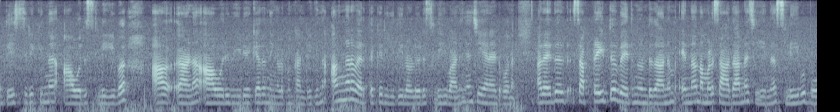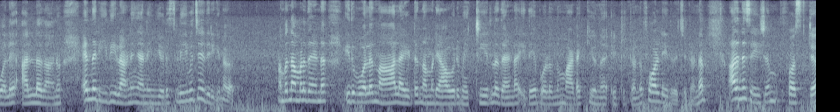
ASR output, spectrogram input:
ഉദ്ദേശിച്ചിരിക്കുന്ന ആ ഒരു സ്ലീവ് ആ ആണ് ആ ഒരു വീഡിയോയ്ക്ക് അത് നിങ്ങളിപ്പം കണ്ടിരിക്കുന്നത്. അങ്ങനെ വരത്തക്ക രീതിയിലുള്ള ഒരു സ്ലീവാണ് ഞാൻ ചെയ്യാനായിട്ട് പോകുന്നത്. അതായത് സെപ്പറേറ്റ് വരുന്നുണ്ട് താനും എന്നാൽ നമ്മൾ സാധാരണ ചെയ്യുന്ന സ്ലീവ് പോലെ അല്ലതാനും എന്ന രീതിയിലാണ് ഞാൻ ഈ ഒരു സ്ലീവ് ചെയ്തിരിക്കുന്നത്. അപ്പോൾ നമ്മൾ വേണ്ട ഇതുപോലെ നാലായിട്ട് നമ്മുടെ ആ ഒരു മെറ്റീരിയൽ വേണ്ട ഇതേപോലെ ഒന്ന് മടക്കി ഒന്ന് ഇട്ടിട്ടുണ്ട് ഫോൾഡ് ചെയ്ത് വെച്ചിട്ടുണ്ട്. അതിനുശേഷം ഫസ്റ്റ്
